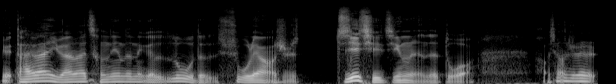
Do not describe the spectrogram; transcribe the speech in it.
因为台湾原来曾经的那个鹿的数量是极其惊人的多，好像是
